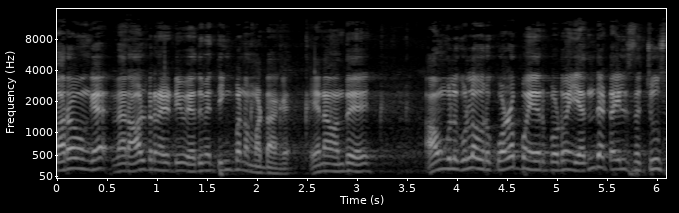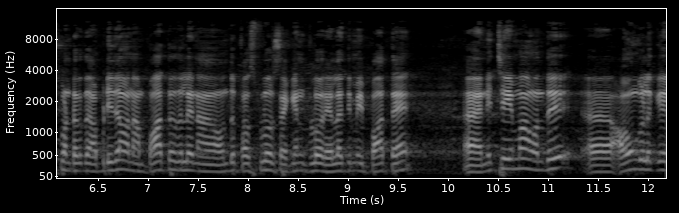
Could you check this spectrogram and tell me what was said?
வரவங்க வேறு ஆல்டர்னேட்டிவ் எதுவுமே திங்க் பண்ண மாட்டாங்க. ஏன்னா வந்து அவங்களுக்குள்ள ஒரு குழப்பம் ஏற்படும். எந்த டைல்ஸை சூஸ் பண்ணுறது அப்படி தான் நான் பார்த்ததில் நான் வந்து ஃபஸ்ட் ஃப்ளோர் செகண்ட் ஃப்ளோர் எல்லாத்தையுமே பார்த்தேன். நிச்சயமாக வந்து அவங்களுக்கு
